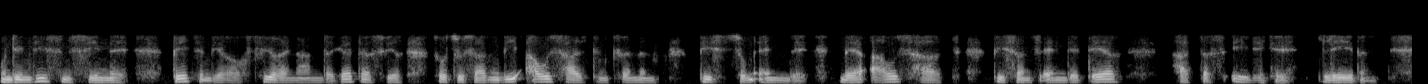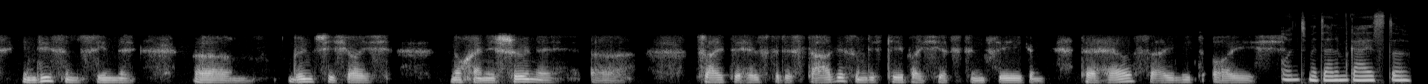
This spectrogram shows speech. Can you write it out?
Und in diesem Sinne beten wir auch füreinander, gell, dass wir sozusagen wie aushalten können bis zum Ende. Wer ausharrt bis ans Ende, der hat das ewige Leben. In diesem Sinne ähm, wünsche ich euch noch eine schöne äh, zweite Hälfte des Tages und ich gebe euch jetzt den Segen. Der Herr sei mit euch. Und mit deinem Geiste.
